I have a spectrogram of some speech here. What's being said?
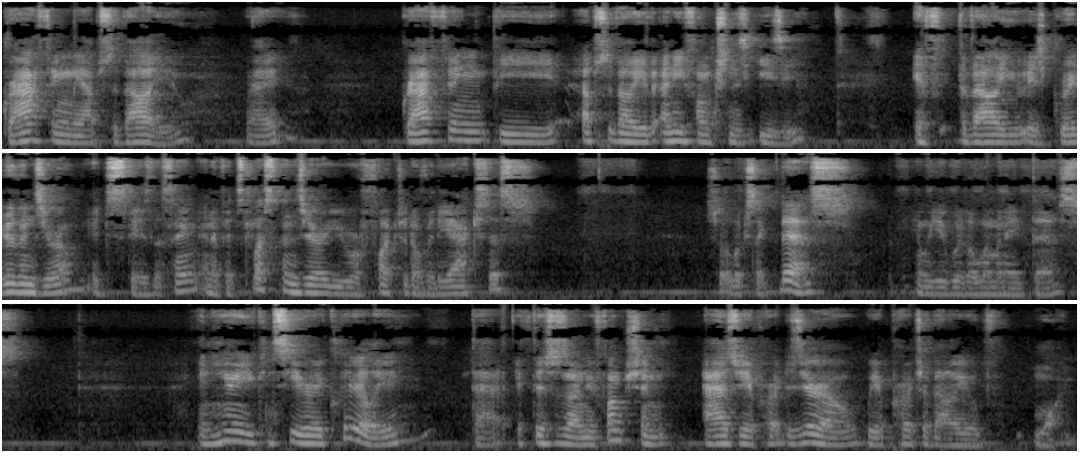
graphing the absolute value, right? Graphing the absolute value of any function is easy. If the value is greater than 0, it stays the same, and if it's less than 0, you reflect it over the axis. So it looks like this, and we would eliminate this. And here you can see very clearly that if this is our new function, as we approach zero, we approach a value of one.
